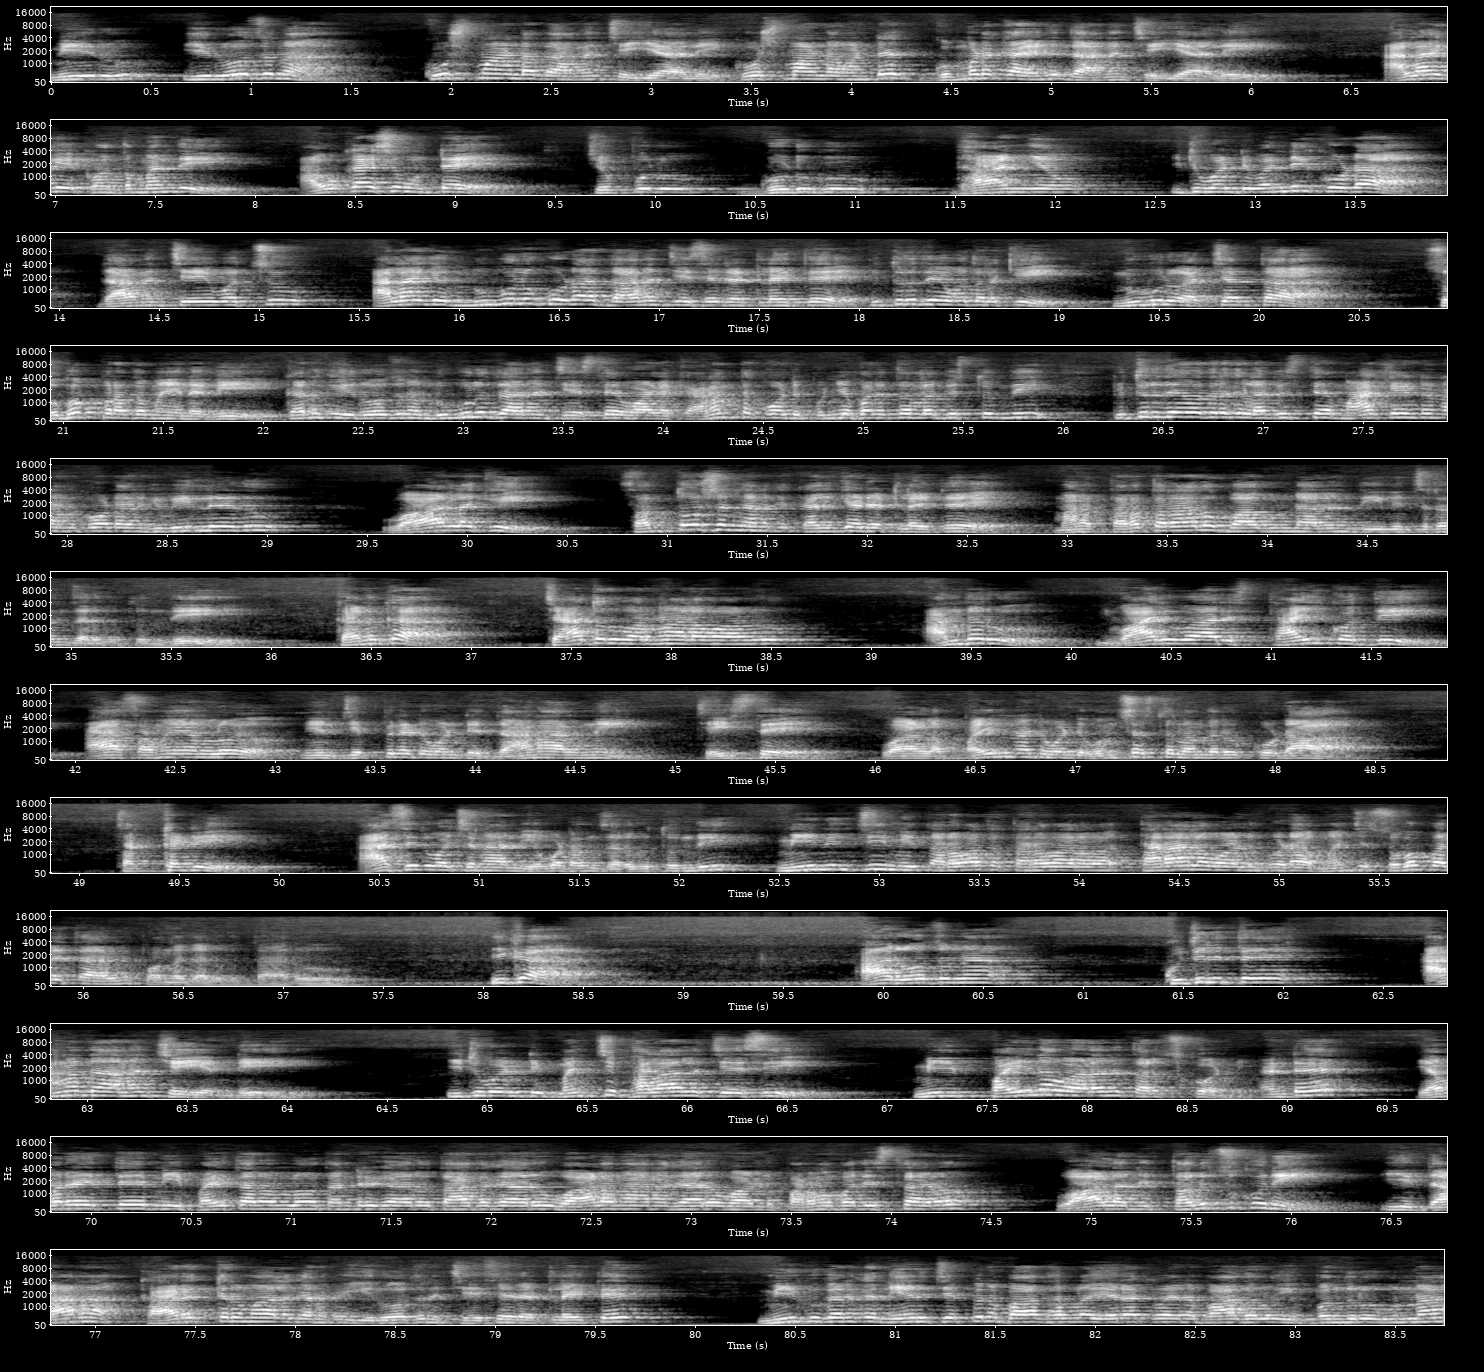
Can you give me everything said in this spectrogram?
మీరు ఈ రోజున కూష్మాండ దానం చెయ్యాలి. కూష్మాండం అంటే గుమ్మడికాయని దానం చెయ్యాలి. అలాగే కొంతమంది అవకాశం ఉంటే చెప్పులు గొడుగు ధాన్యం ఇటువంటివన్నీ కూడా దానం చేయవచ్చు. అలాగే నువ్వులు కూడా దానం చేసేటట్లయితే పితృదేవతలకి నువ్వులు అత్యంత శుభప్రదమైనవి. కనుక ఈ రోజున నువ్వులు దానం చేస్తే వాళ్ళకి అనంత కోటి పుణ్య ఫలితం లభిస్తుంది. పితృదేవతలకు లభిస్తే మాకేంటని అనుకోవడానికి వీల్లేదు. వాళ్ళకి సంతోషం కనుక కలిగేటట్లయితే మన తరతరాలు బాగుండాలని దీవించడం జరుగుతుంది. కనుక చాతుర్వర్ణాల వారు అందరూ వారి వారి స్థాయి కొద్దీ ఆ సమయంలో నేను చెప్పినటువంటి దానాలని చేయిస్తే వాళ్ళ పైనటువంటి వంశస్థులందరూ కూడా చక్కటి ఆశీర్వచనాన్ని ఇవ్వటం జరుగుతుంది. మీ నుంచి మీ తర్వాత తరవాల తరాల వాళ్ళు కూడా మంచి శుభ ఫలితాలను పొందగలుగుతారు. ఇక ఆ రోజున కుదిరితే అన్నదానం చేయండి. ఇటువంటి మంచి ఫలాలు చేసి మీ పైన వాళ్ళని తలుచుకోండి. అంటే ఎవరైతే మీ పైతరంలో తండ్రి గారు తాతగారు వాళ్ళ నాన్నగారు వాళ్ళు పరమపదిస్తారో వాళ్ళని తలుచుకుని ఈ దాన కార్యక్రమాలు కనుక ఈ రోజున చేసేటట్లయితే మీకు గనక నేను చెప్పిన బాధల్లో ఏ రకమైన బాధలు ఇబ్బందులు ఉన్నా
